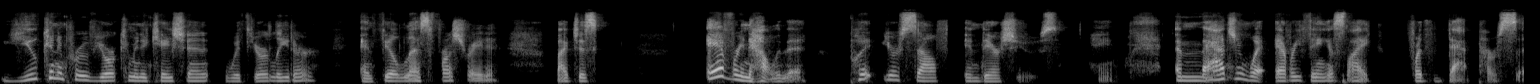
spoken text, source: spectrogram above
You can improve your communication with your leader and feel less frustrated by just every now and then put yourself in their shoes. Okay. Imagine what everything is like for that person.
